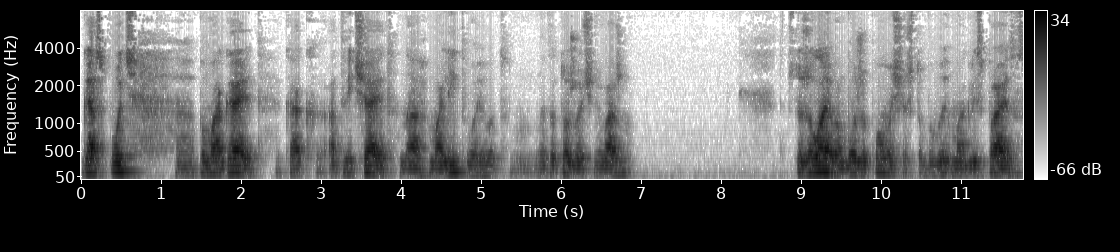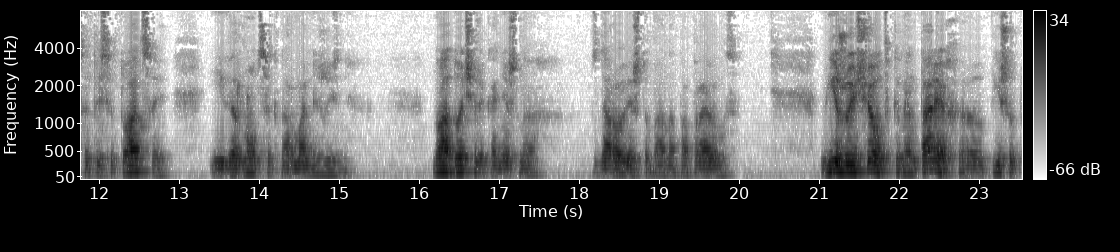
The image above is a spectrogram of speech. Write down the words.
Господь э, помогает, как отвечает на молитву, и вот это тоже очень важно. Что желаю вам Божьей помощи, чтобы вы могли справиться с этой ситуацией и вернуться к нормальной жизни. Ну а дочери, конечно, здоровье, чтобы она поправилась. Вижу еще вот в комментариях э, пишут,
